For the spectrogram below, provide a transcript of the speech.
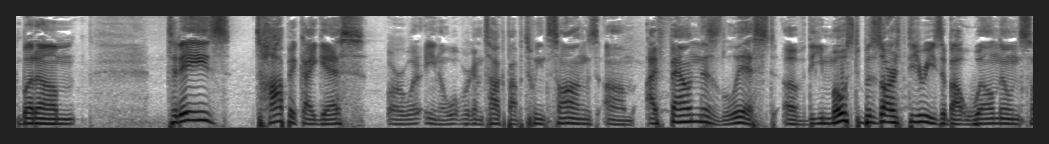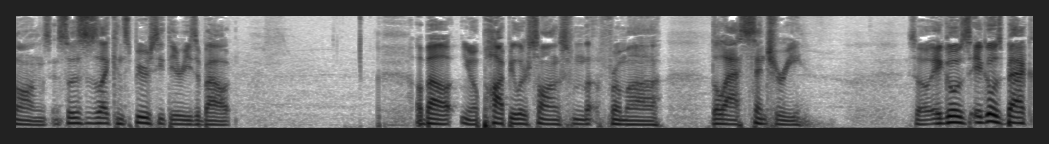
But um, today's topic, I guess, or what you know, what we're going to talk about between songs. Um, I found this list of the most bizarre theories about well-known songs, and so this is like conspiracy theories about about you know popular songs from the from uh the last century. So it goes it goes back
